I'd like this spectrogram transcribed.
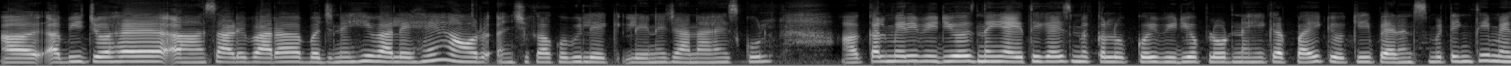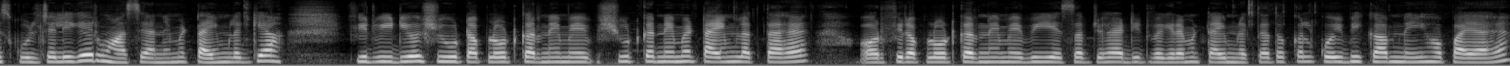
अभी जो है साढ़े बारह बजने ही वाले हैं और अंशिका को भी ले, लेने जाना है स्कूल। कल मेरी वीडियोस नहीं आई थी गाइस मैं कल कोई वीडियो अपलोड नहीं कर पाई क्योंकि पेरेंट्स मीटिंग थी, मैं स्कूल चली गई वहाँ से आने में टाइम लग गया। फिर वीडियो शूट अपलोड करने में शूट करने में टाइम लगता है और फिर अपलोड करने में भी ये सब जो है एडिट वगैरह में टाइम लगता है तो कल कोई भी काम नहीं हो पाया है।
